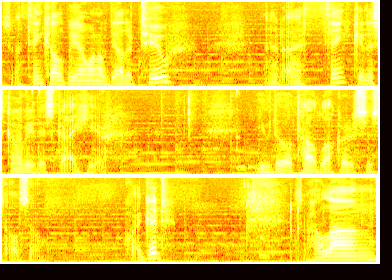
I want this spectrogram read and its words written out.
So I think I'll be on one of the other two. And I think it is going to be this guy here. Even though tile blockers is also quite good. So how long?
